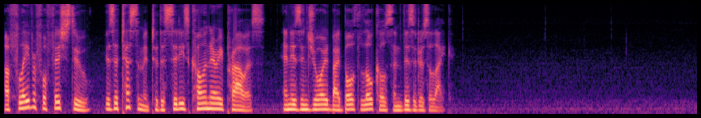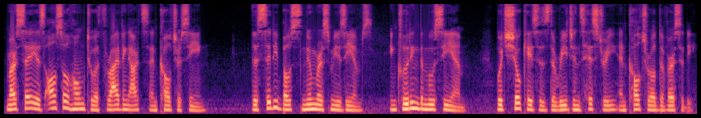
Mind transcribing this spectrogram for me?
a flavorful fish stew, is a testament to the city's culinary prowess and is enjoyed by both locals and visitors alike. Marseille is also home to a thriving arts and culture scene. The city boasts numerous museums, including the Museum, which showcases the region's history and cultural diversity.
